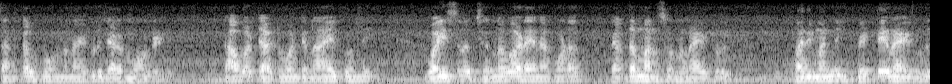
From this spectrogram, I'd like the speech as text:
సంకల్పం ఉన్న నాయకుడు జగన్మోహన్ రెడ్డి. కాబట్టి అటువంటి నాయకుడిని వయసులో చిన్నవాడైనా కూడా పెద్ద మనసున్న నాయకుడు పది మందికి పెట్టే నాయకుడు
